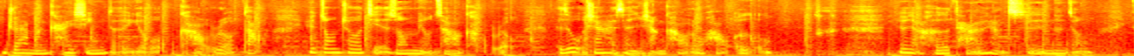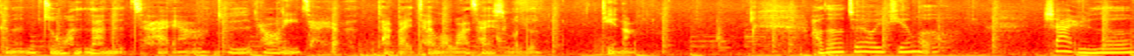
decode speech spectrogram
我觉得还蛮开心的，有烤肉到。因为中秋节的时候没有吃到烤肉，可是我现在还是很想烤肉，好饿哦，又想喝汤，又想吃那种可能煮很烂的菜啊，就是高丽菜啊、大白菜、娃娃菜什么的。天哪！好的，最后一篇了，下雨了，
